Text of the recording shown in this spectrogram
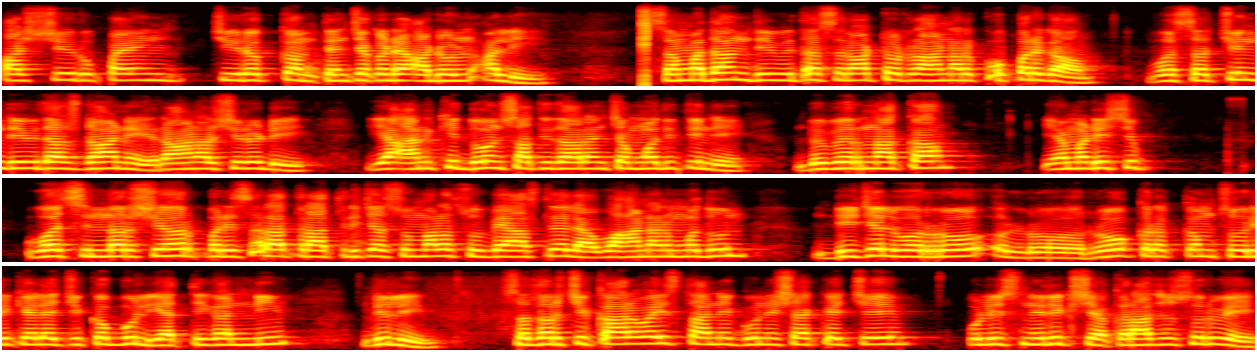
पाचशे रुपयांची रक्कम त्यांच्याकडे आढळून आली. समाधान देवीदास राठोड राहणार कोपरगाव व सचिन देवीदास ढाणे राहणार शिर्डी. या आणखी दोन साथीदारांच्या मदतीने डुबेर नाका व सिन्नर शहर परिसरात रात्रीच्या सुमारास उभ्या असलेल्या वाहनांमधून डिझेल व रो रो- रोख रक्कम चोरी केल्याची कबूल या तिघांनी दिली. सदरची कारवाई स्थानिक गुन्हे शाखेचे पोलीस निरीक्षक राजू सुर्वे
